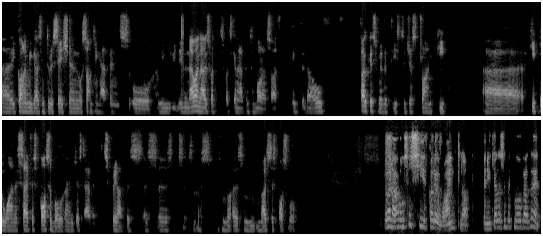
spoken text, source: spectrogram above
uh, the economy goes into recession or something happens, or I mean, no one knows what, what's going to happen tomorrow. So I think that the whole focus with it is to just try and keep uh, keep the wine as safe as possible and just have it spread out as, as, as, as, as most as possible. Well, I also see you've got a wine club. Can you tell us a bit more about that?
